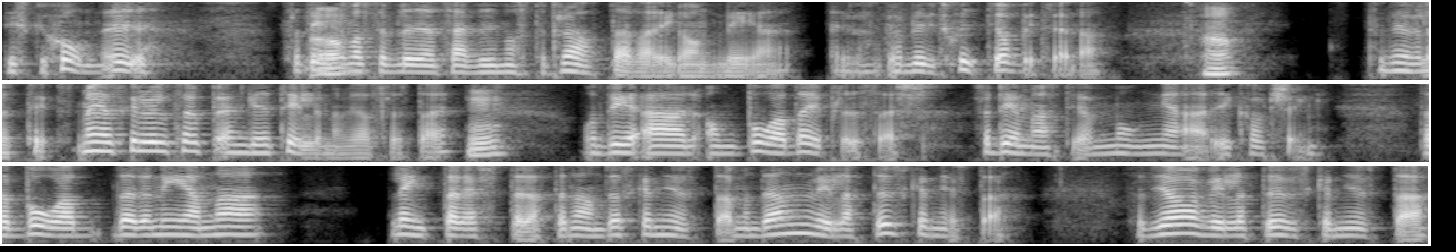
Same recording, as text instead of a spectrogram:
diskussion i. Så att det Ja. inte måste bli en så här, vi måste prata varje gång det, är, det har blivit skitjobbigt redan. Ja. Så det är väl ett tips. Men jag skulle vilja ta upp en grej till innan vi avslutar. Och det är om båda är pleasers. För det möter jag många i coaching. Där, båda, där den ena längtar efter att den andra ska njuta men den vill att du ska njuta. Så att jag vill att du ska njuta.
